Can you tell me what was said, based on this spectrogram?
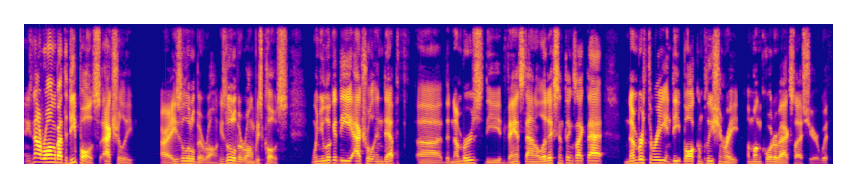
And he's not wrong about the deep balls actually. All right, he's a little bit wrong. He's a little bit wrong, but he's close. When you look at the actual in depth, uh, the numbers, the advanced analytics, and things like that, number three in deep ball completion rate among quarterbacks last year with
